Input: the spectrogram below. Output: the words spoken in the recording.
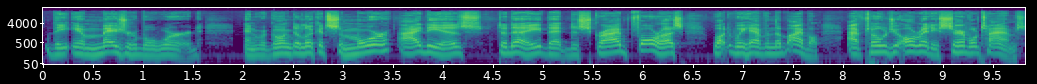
the immeasurable Word. And we're going to look at some more ideas today that describe for us what we have in the Bible. I've told you already several times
